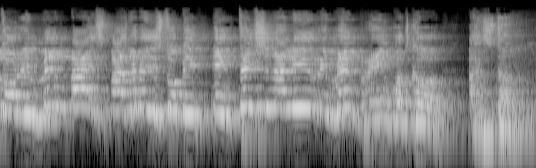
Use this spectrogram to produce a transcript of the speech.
to remember is past is to be intentionally remembering what God has done.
